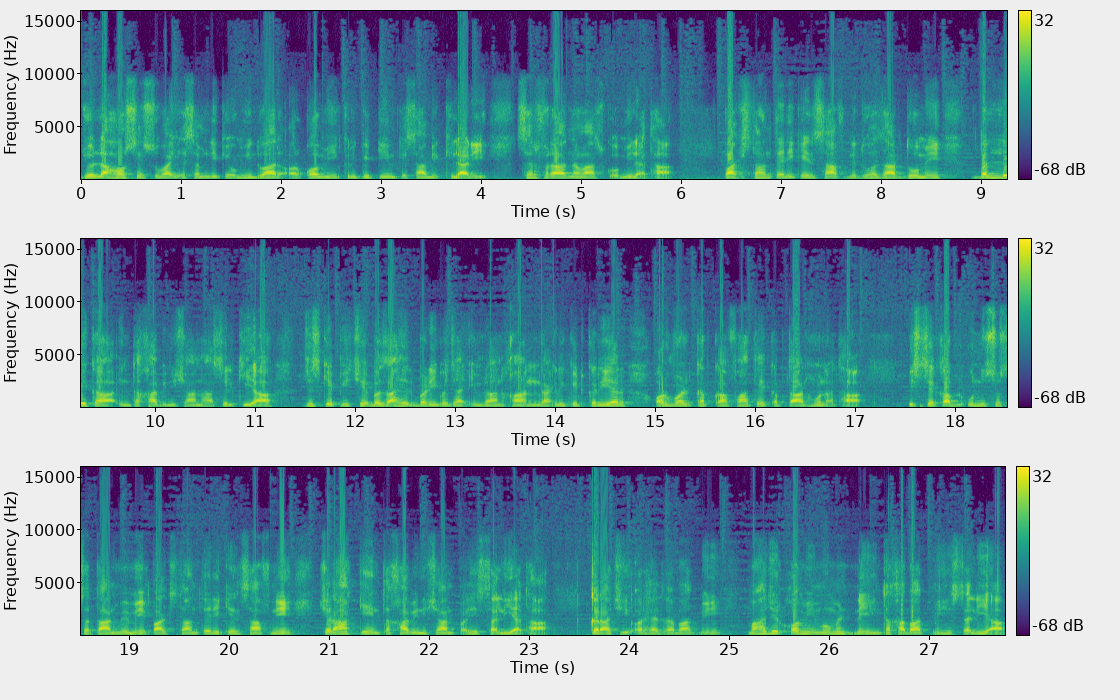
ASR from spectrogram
जो लाहौर से सूबाई असम्बली के उम्मीदवार और कौमी क्रिकेट टीम के सबक खिलाड़ी सरफराज नवाज़ को मिला था। पाकिस्तान तहरीक इंसाफ ने 2002 में बल्ले का इंतबी निशान हासिल किया, जिसके पीछे बज़ाहिर बड़ी वजह इमरान खान का क्रिकेट करियर और वर्ल्ड कप का फातह कप्तान होना था। इससे कबल उन्नीस सौ सत्तानवे में पाकिस्तान तहरीक इंसाफ ने चिराग के इंतबी निशान पर हिस्सा लिया था। कराची और हैदराबाद में महाजिर कौमी मूवमेंट ने इंतबात में हिस्सा लिया,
